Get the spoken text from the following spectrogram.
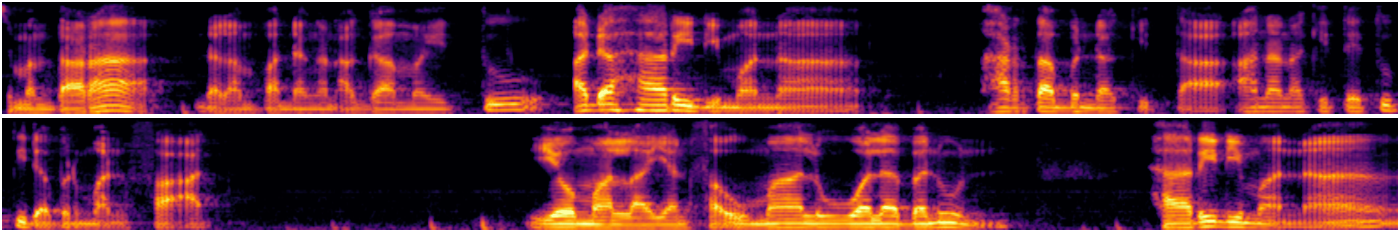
Sementara dalam pandangan agama itu ada hari di mana harta benda kita, anak-anak kita itu tidak bermanfaat. Yawma faumalu wala banun. Hari di mana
